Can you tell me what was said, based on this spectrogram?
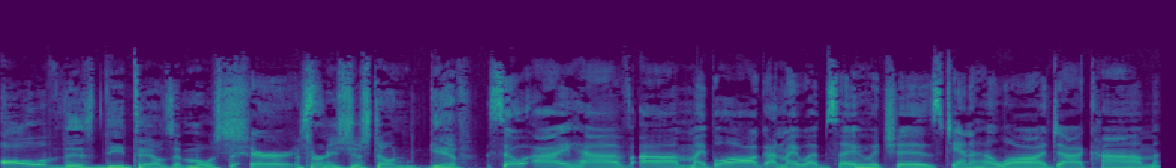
all of this details that most Sure. attorneys just don't give. So I have um, my blog on my website, which is tannehilllaw.com.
